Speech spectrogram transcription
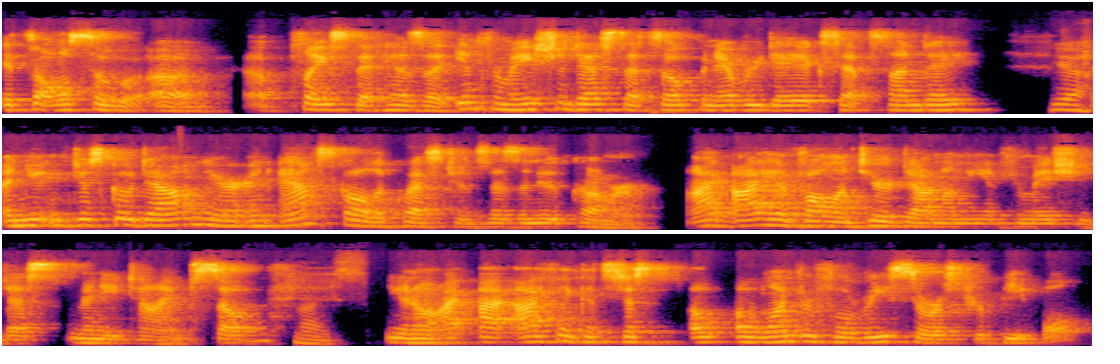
it's also a, a place that has an information desk that's open every day except Sunday. Yeah. And you can just go down there and ask all the questions as a newcomer. I, I have volunteered down on the information desk many times. So, nice. you know, I, I think it's just a, a wonderful resource for people.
